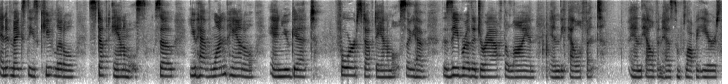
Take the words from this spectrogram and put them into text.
and it makes these cute little stuffed animals. So you have one panel and you get four stuffed animals. So you have the zebra, the giraffe, the lion, and the elephant and the elephant has some floppy ears.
